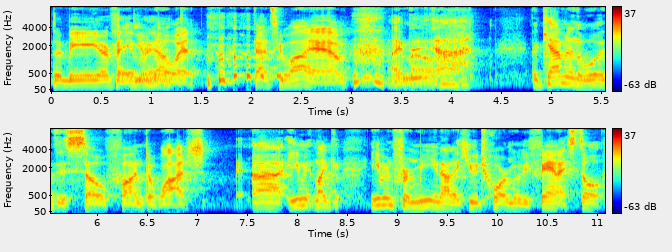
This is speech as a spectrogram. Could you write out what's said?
to be your favorite. You know it. That's who I am. I know. The, uh, the Cabin in the Woods is so fun to watch uh, even like even for me, not a huge horror movie fan, I still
